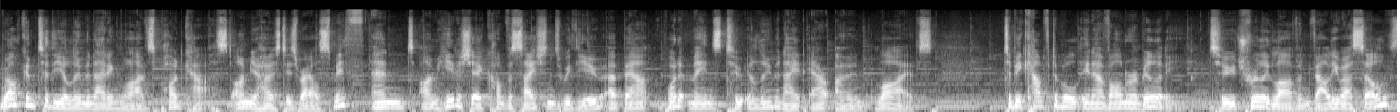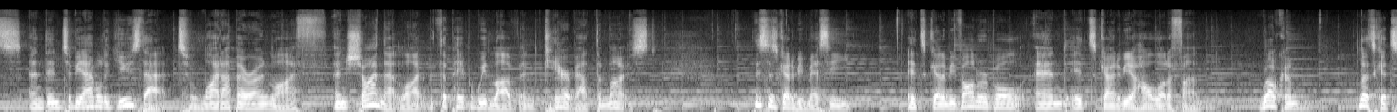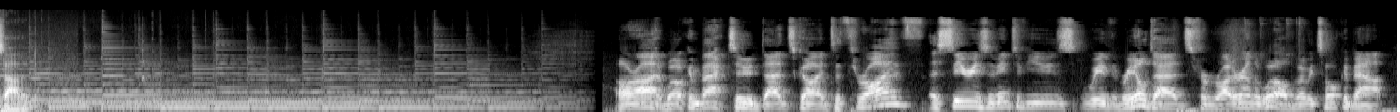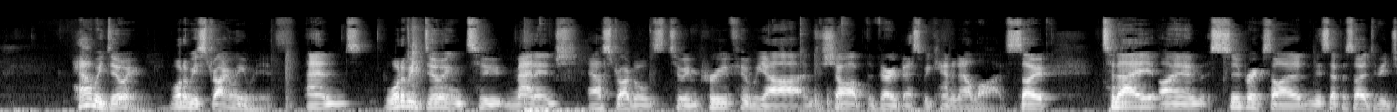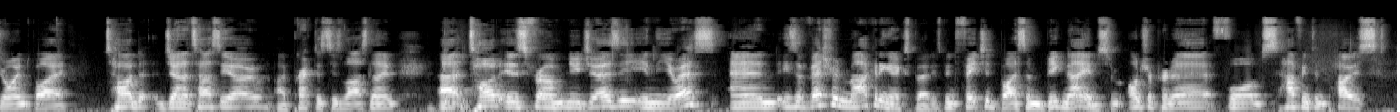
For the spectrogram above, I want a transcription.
Welcome to the Illuminating Lives podcast. I'm your host, Israel Smith, and I'm here to share conversations with you about what it means to illuminate our own lives, to be comfortable in our vulnerability, to truly love and value ourselves, and then to be able to use that to light up our own life and shine that light with the people we love and care about the most. This is going to be messy, it's going to be vulnerable, and it's going to be a whole lot of fun. Welcome. Let's get started. All right, welcome back to Dad's Guide to Thrive, a series of interviews with real dads from right around the world where we talk about how are we doing? What are we struggling with? And what are we doing to manage our struggles, to improve who we are, and to show up the very best we can in our lives? So, today I am super excited in this episode to be joined by Todd Giannattasio. I practiced his last name. Uh, Todd is from New Jersey in the US and he's a veteran marketing expert. He's been featured by some big names from Entrepreneur, Forbes, Huffington Post.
